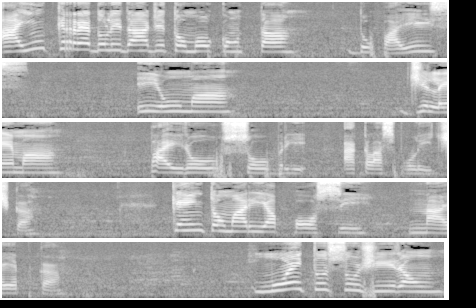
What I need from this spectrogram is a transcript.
A incredulidade tomou conta do país e uma dilema pairou sobre a classe política. Quem tomaria posse na época? Muitos surgiram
